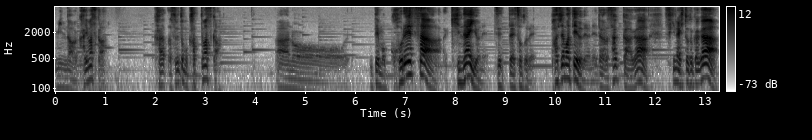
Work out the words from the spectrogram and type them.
みんなは買いますか？かそれとも買ってますか？あのー、でもこれさ、着ないよね。絶対外で。パジャマ程度だよね。だからサッカーが好きな人とかが、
